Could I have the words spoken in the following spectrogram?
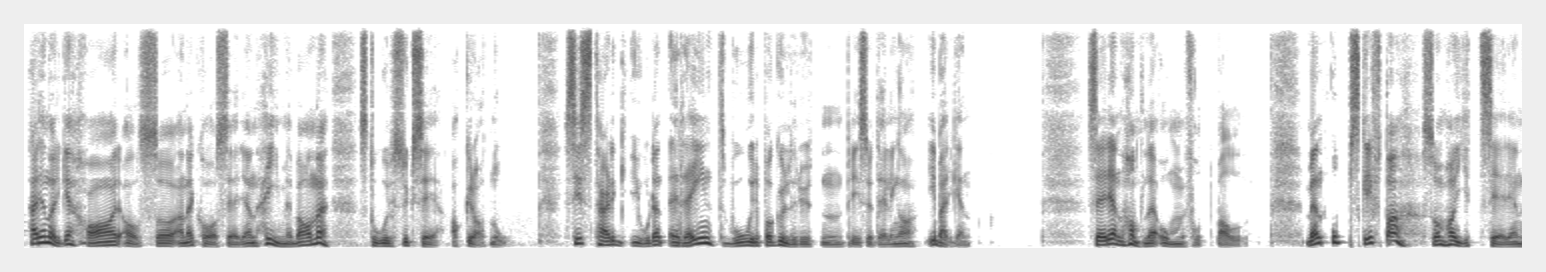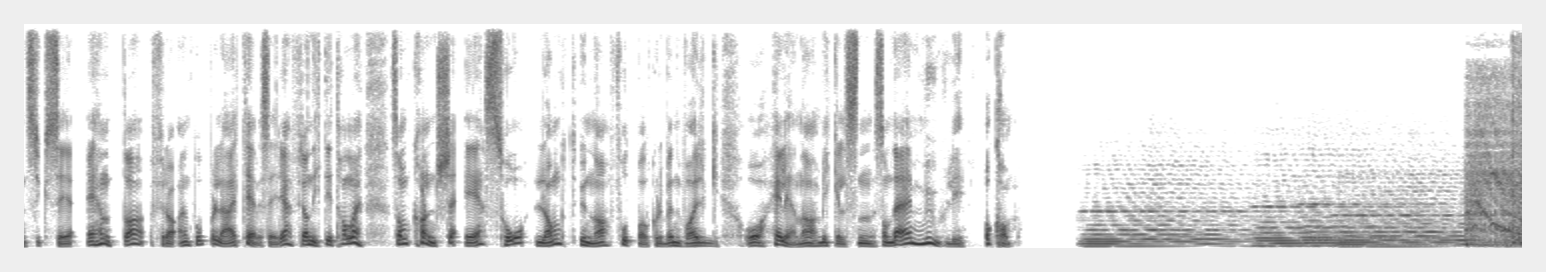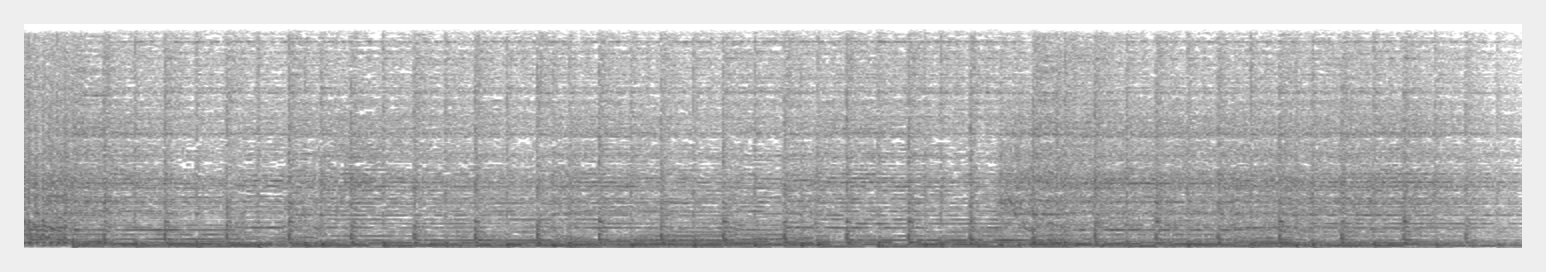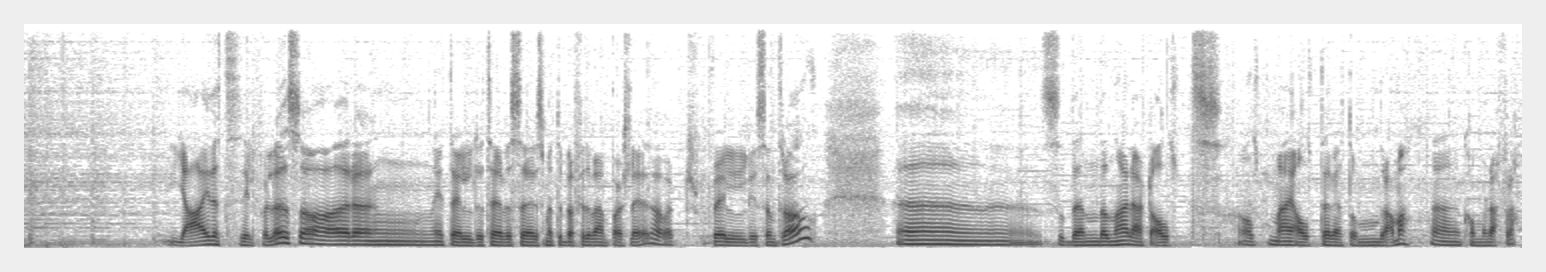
Her i Norge har altså NRK-serien Heimebane stor suksess akkurat nå. Sist helg gjorde den rent bord på Gullruten-prisutdelinga i Bergen. Serien handler om fotball. Men oppskrifta som har gitt serien suksess, er henta fra en populær TV-serie fra 90-tallet, som kanskje er så langt unna fotballklubben Varg og Helena Mikkelsen som det er mulig å komme. Ja, i dette tilfellet så har en litt eldre TV-serie som heter Buffy the Vampire Slayer, har vært veldig sentral. Eh, så den, den har lært alt, alt meg alt jeg vet om drama. Eh, kommer derfra.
